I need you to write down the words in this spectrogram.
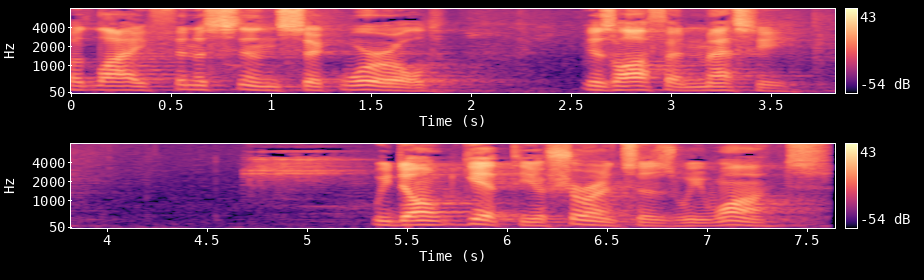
But life in a sin sick world is often messy. We don't get the assurances we want.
